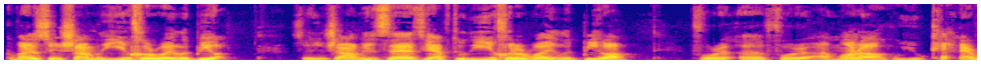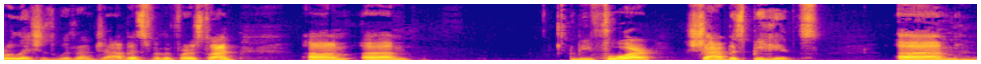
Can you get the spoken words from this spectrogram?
Kamanas Yushami Yuchar Labia. So Yushami says you have to the Yuchar Labia for uh, for Amana, who you can have relations with on Shabbos for the first time, um, um, before Shabbos begins. Um,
